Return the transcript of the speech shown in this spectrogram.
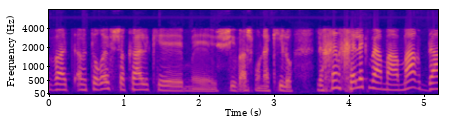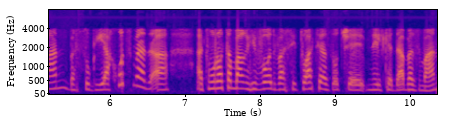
והטורף שקל כ-7-8 קילו. לכן חלק מהמאמר דן בסוגיה, חוץ מהתמונות המרהיבות והסיטואציה הזאת שנלכדה בזמן,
